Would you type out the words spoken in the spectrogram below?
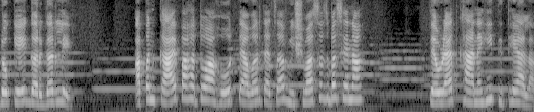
डोके गरगरले. आपण काय पाहतो आहोत त्यावर त्याचा विश्वासच बसेना. तेवढ्यात खानही तिथे आला.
